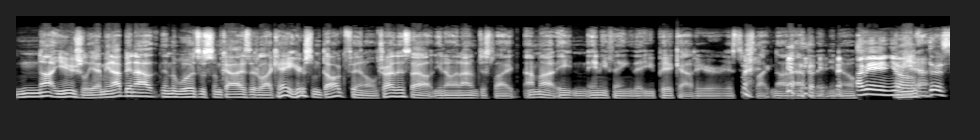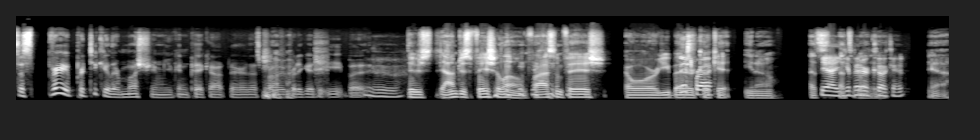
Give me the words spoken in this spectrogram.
Not usually. I mean, I've been out in the woods with some guys that are like, "Hey, here's some dog fennel. Try this out," you know. And I'm just like, I'm not eating anything that you pick out here. It's just like not happening, you know. I mean, you I know, mean, yeah. there's this very particular mushroom you can pick out there. That's probably pretty good to eat. But There's, I'm just fish alone. Fry some fish, or you better cook it. You know. That's Yeah, you that's can better about cook it. Yeah.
